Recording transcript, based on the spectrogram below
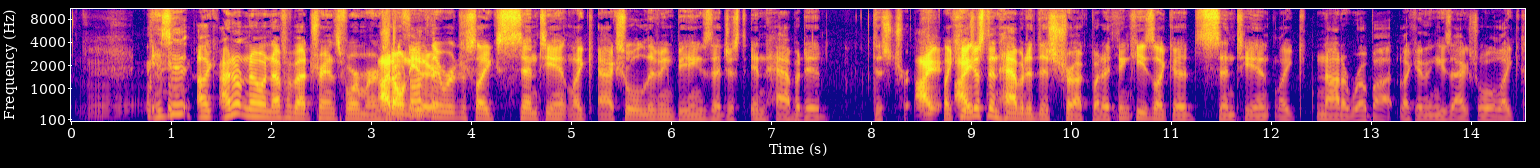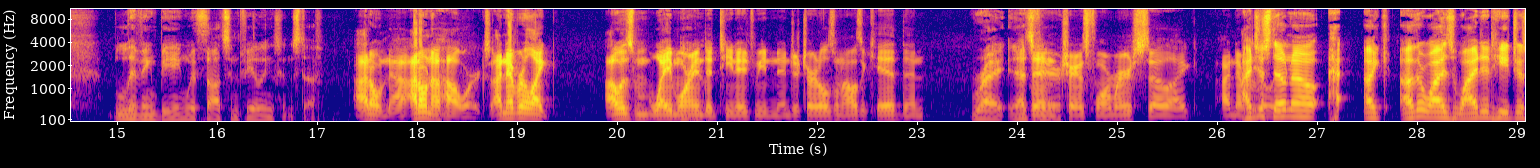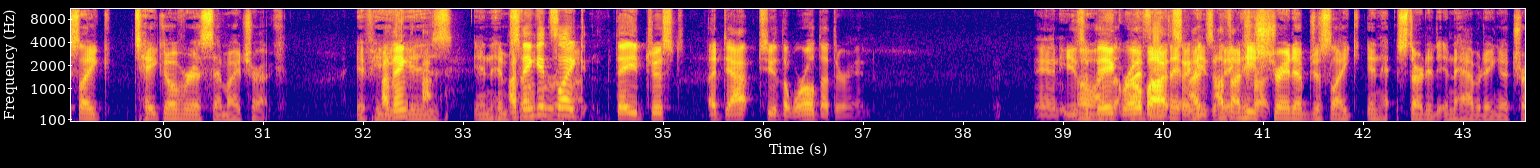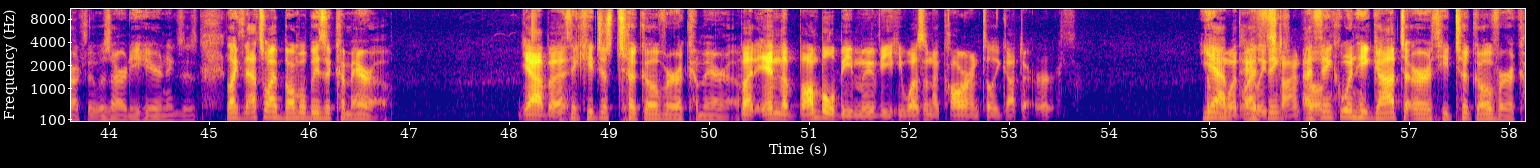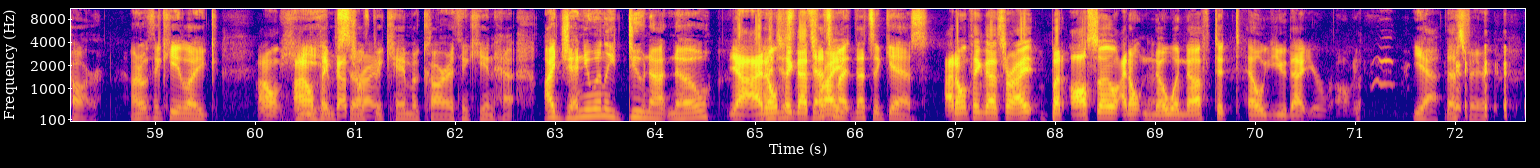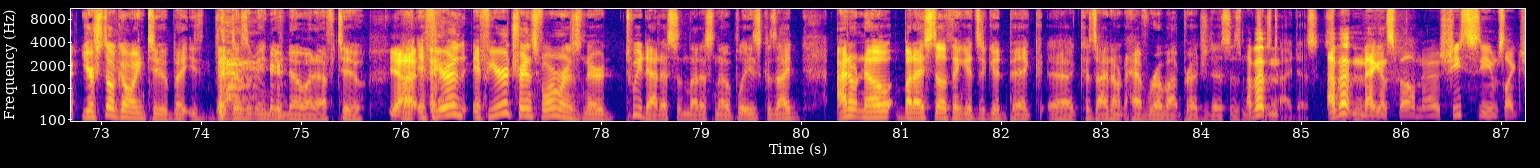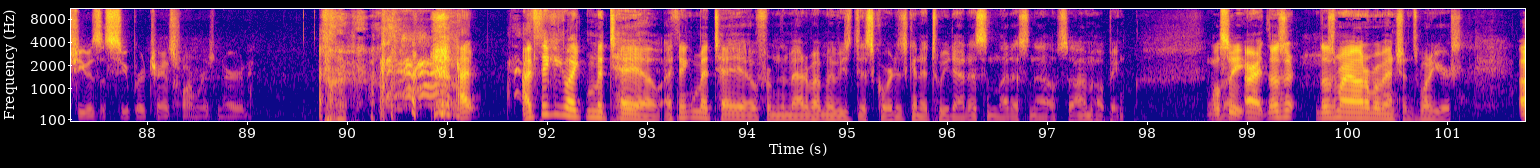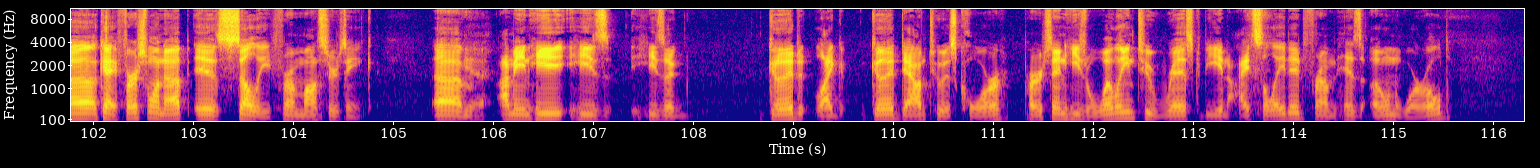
eh. Is it like I don't know enough about Transformers. I don't thought either. They were just like sentient, like actual living beings that just inhabited this truck. I- like he I- just inhabited this truck, but I think he's like a sentient, like not a robot. Like I think he's actual like living being with thoughts and feelings and stuff. I don't know. I don't know how it works. I never like. I was way more into Teenage Mutant Ninja Turtles when I was a kid than Right. That's than fair. Transformers. So like, I never. I just really- don't know. Like otherwise, why did he just like take over a semi truck? If he I think- is in himself, I think it's like they just adapt to the world that they're in. And he's Oh, a I big th- robot, they- so I, he's a I thought he truck. straight up just like in, started inhabiting a truck that was already here and exists. Like that's why Bumblebee's a Camaro. yeah, but I think he just took over a Camaro. but in the Bumblebee movie, he wasn't a car until he got to Earth. the yeah, with I think I think when he got to Earth, he took over a car. I don't think he like I don't. he I don't think that's himself right. became a car. I think he inha- I genuinely do not know. yeah, I don't just- think that's, that's right. My, that's a guess. I don't think that's right. But also, I don't know enough to tell you that you're wrong. Yeah, that's fair. you're still going to, but that doesn't mean you know enough to. Yeah. Uh, if you're a, if you're a Transformers nerd, tweet at us and let us know, please, because I I don't know, but I still think it's a good pick because I don't have robot prejudice as much bet- as Ty does. I bet Megan Spell knows. She seems like she was a super Transformers nerd. I, I'm thinking like Mateo. I think Mateo from the Mad About Movies Discord is going to tweet at us and let us know. So I'm hoping. We'll see. All right, those are those are my honorable mentions. What are yours? Uh, okay, first one up is Sully from Monsters Inc. Um, Yeah. I mean he he's he's a good like good down to his core person. He's willing to risk being isolated from his own world,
